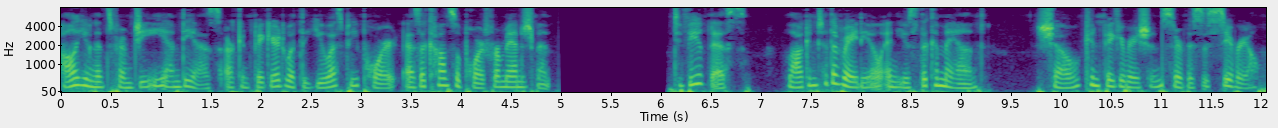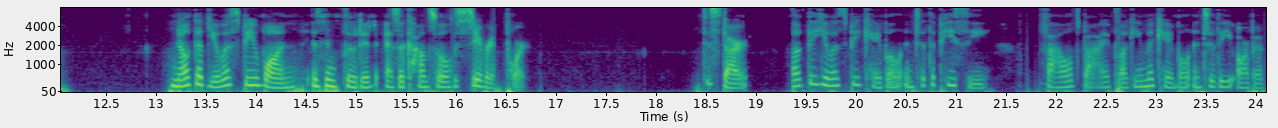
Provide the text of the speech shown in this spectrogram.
All units from GEMDS are configured with the USB port as a console port for management. To view this, log into the radio and use the command show configuration services serial. Note that USB 1 is included as a console serial port. To start, plug the USB cable into the PC, followed by plugging the cable into the Orbit.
